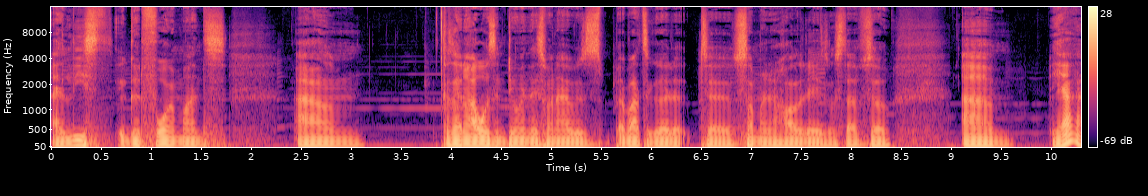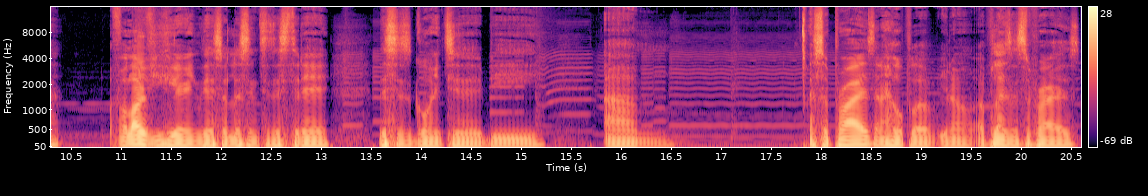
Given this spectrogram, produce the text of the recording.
at least a good four months. Um because i know i wasn't doing this when i was about to go to, to summer holidays and stuff. So um yeah. For a lot of you hearing this or listening to this today this is going to be um a surprise and i hope a you know a pleasant surprise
